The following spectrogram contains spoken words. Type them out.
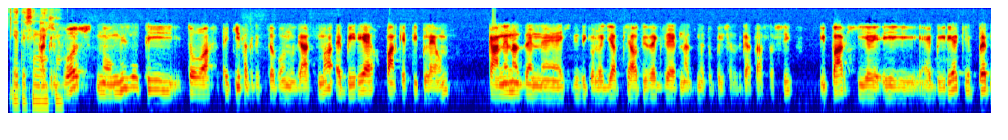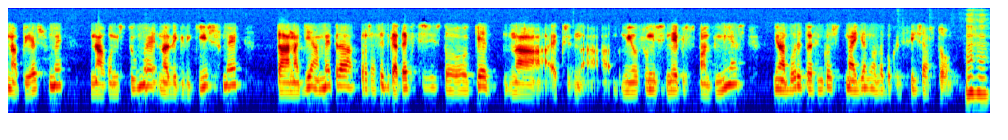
για τη συνέχεια. Ακριβώς. Νομίζω ότι το, εκεί θα κρυφτεί το επόμενο διάστημα. Εμπειρία έχω αρκετή πλέον. Κανένας δεν ε, έχει τη δικαιολογία πια ότι δεν ξέρει να αντιμετωπίσει αυτή την κατάσταση. Υπάρχει ε, η εμπειρία και πρέπει να πιέσουμε, να αγωνιστούμε, να διεκδικήσουμε τα αναγκαία μέτρα προς αυτή την κατεύθυνση στο και να, να μειωθούν οι συνέπειες της πανδημίας για να μπορεί το Εθνικό Σύστημα Υγείας να ανταποκριθεί σε αυτό. Mm-hmm.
